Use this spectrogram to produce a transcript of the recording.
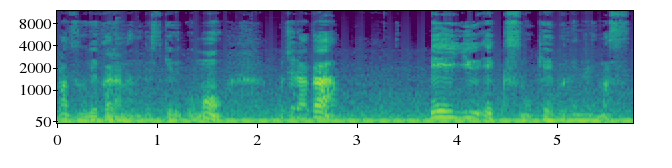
まず上からなんですけれども、こちらが AUX のケーブルになります。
